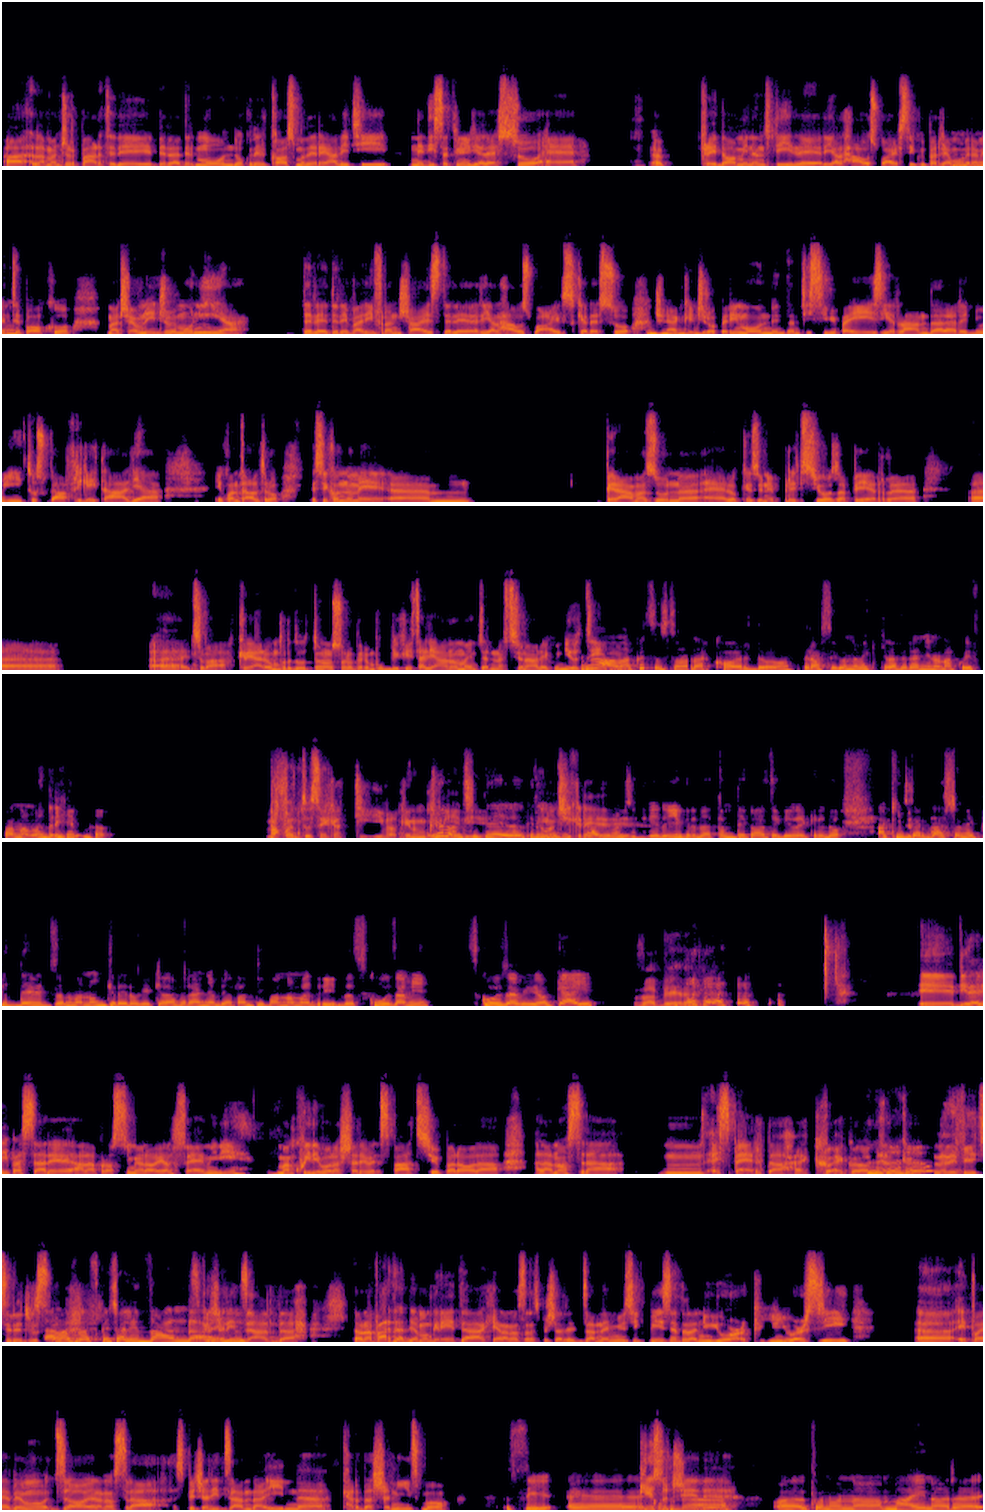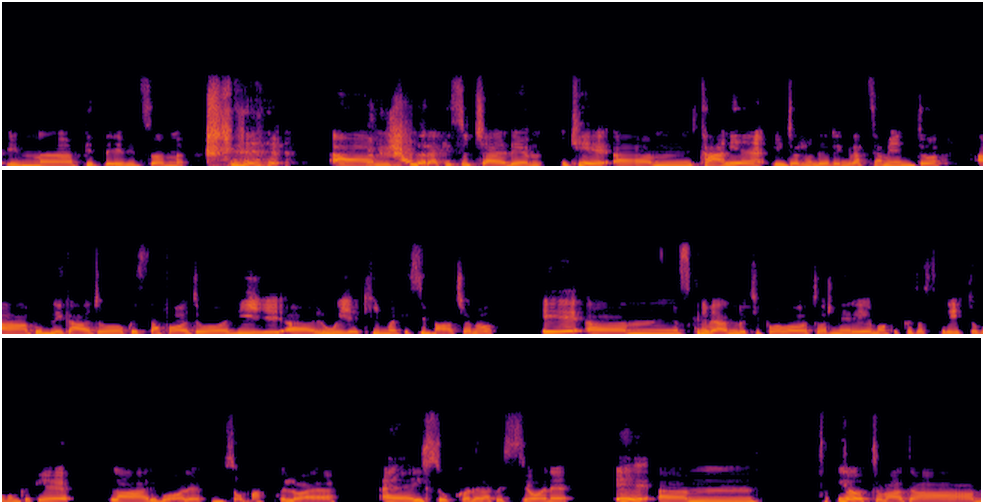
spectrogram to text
Uh, la maggior parte dei, del, del mondo, del cosmo dei reality negli Stati Uniti adesso è uh, predominantly le Real Housewives, di cui parliamo mm-hmm. veramente poco, ma c'è un'egemonia delle, delle, varie franchise delle Real Housewives che adesso mm-hmm. c'è anche in giro per il mondo, in tantissimi paesi, Irlanda, Regno Unito, Sudafrica, Italia e quant'altro. E secondo me um, per Amazon è l'occasione preziosa per uh, eh, insomma, creare un prodotto non solo per un pubblico italiano, ma internazionale. Quindi io temo. No, ma questo sono d'accordo. Però secondo me che la Ferragni non ha quei fan a Madrid. Ma quanto sei cattiva, che non credi? Io non ci credo, credo non ci credi? non ci credo. Io credo a tante cose, credo a Kim Kardashian e Pete Davidson, ma non credo che Chiara Ferragni abbia tanti fan a Madrid. Scusami, scusami, ok? Va bene. E direi di passare alla prossima Royal Family, ma qui devo lasciare spazio e parola alla nostra mh, mm, esperta, ecco, ecco la, la, definizione giusta. La nostra specializzanda. Specializzanda. Da una parte abbiamo Greta, che è la nostra specializzanda in music business della New York University, uh, e poi abbiamo Zoe, la nostra specializzanda in Kardashianismo. Sì. Eh, che succede? Uh, con un minor in uh, Pete Davidson. Um, allora, che succede? Che um, Kanye, il giorno del ringraziamento, ha pubblicato questa foto di uh, lui e Kim che si baciano e um, scrivendo tipo torneremo, che cosa ha scritto, comunque che la rivuole, insomma, quello è, è il succo della questione. E io l'ho trovata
